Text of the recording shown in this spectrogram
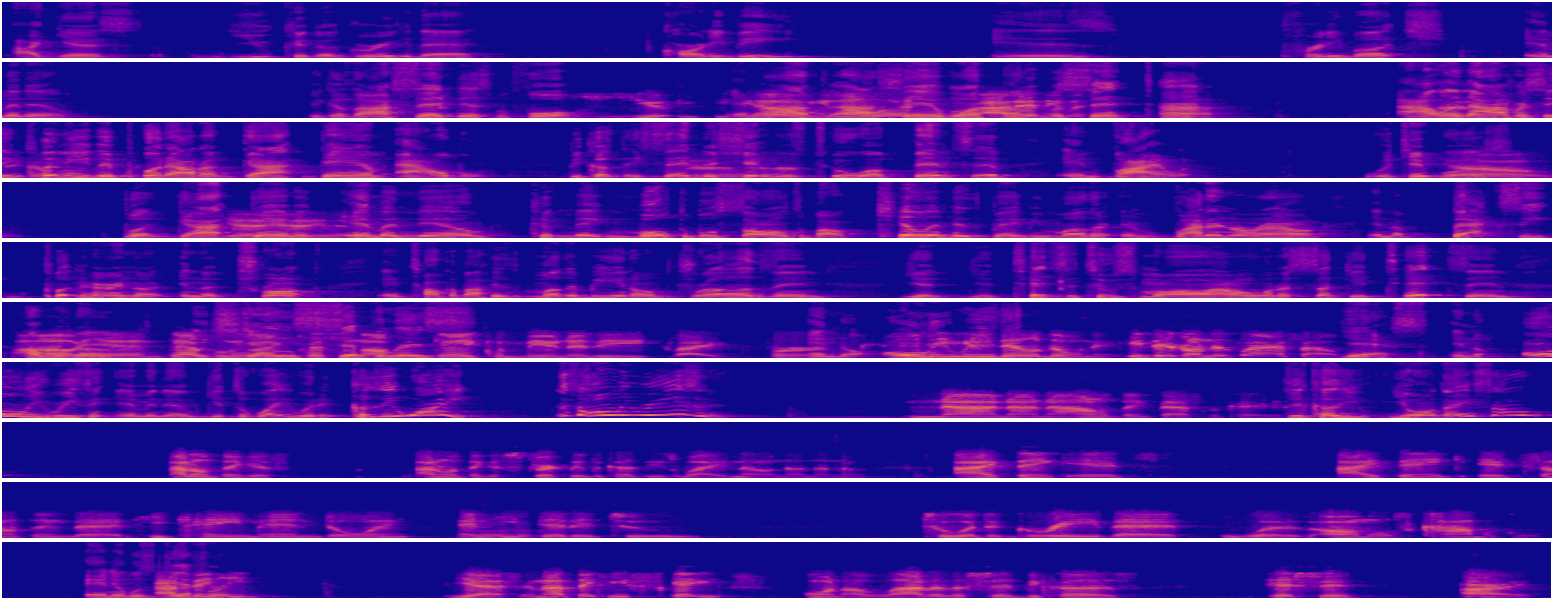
I guess you could agree that Cardi B is pretty much Eminem. Because I said this before, you, and yo, I, you know I what? said I one didn't hundred even- percent time. Allen Iverson couldn't even put out a goddamn album because they said the shit was too offensive and violent, which it was. Yo, But god Yeah, damn yeah, it, yeah. Eminem could make multiple songs about killing his baby mother and riding around in the backseat, putting her in the in the trunk, and talk about his mother being on drugs and your your tits are too small. I don't want to suck your tits and I oh want to yeah, and definitely exchange like syphilis. gay community, like for And the only he's reason, still doing it. He did it on his last album. yes, and the only reason Eminem gets away with it because he white. That's the only reason. Nah, nah, nah. I don't think that's the case. Just because you, you don't think so? I don't think it's I don't think it's strictly because he's white. No, no, no, no. I think it's I think it's something that he came in doing and he Mhm. did it to to a degree that was almost comical. And it was I different. think he Yes, and I think he skates on a lot of the shit because his shit all right.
